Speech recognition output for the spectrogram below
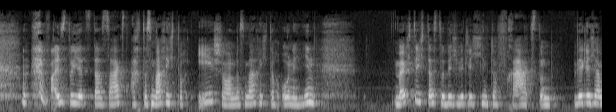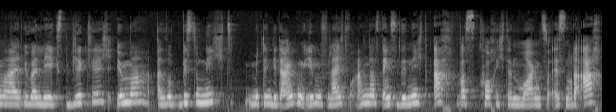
falls du jetzt da sagst, ach, das mache ich doch eh schon, das mache ich doch ohnehin, möchte ich, dass du dich wirklich hinterfragst und wirklich einmal überlegst, wirklich immer, also bist du nicht mit den Gedanken eben vielleicht woanders, denkst du dir nicht, ach, was koche ich denn morgen zu essen? Oder ach,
